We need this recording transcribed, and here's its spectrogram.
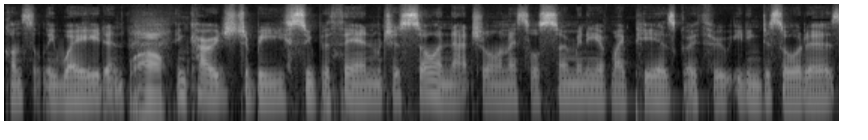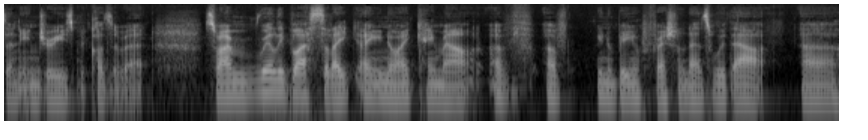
constantly weighed and Wow. encouraged to be super thin, which is so unnatural. And I saw so many of my peers go through eating disorders and injuries because of it. So I'm really blessed that I, I you know, I came out of, of, you know, being a professional dancer without, uh,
